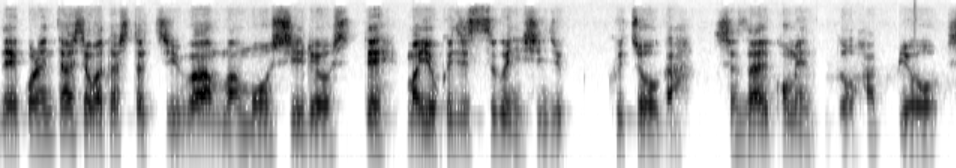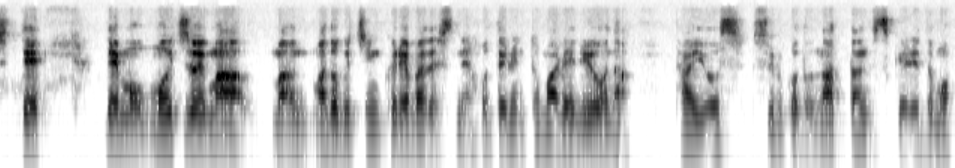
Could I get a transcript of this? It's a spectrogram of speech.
で、これに対して私たちは、まあ、申し入れをして、まあ、翌日すぐに新宿区長が謝罪コメントを発表して、でももう一度、まあ、窓口に来ればですね、ホテルに泊まれるような対応することになったんですけれども、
